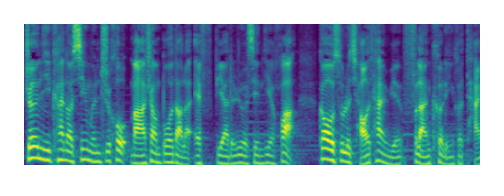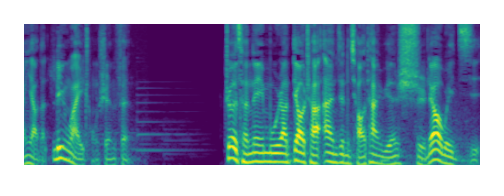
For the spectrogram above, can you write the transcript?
珍妮看到新闻之后，马上拨打了 FBI 的热线电话，告诉了乔探员富兰克林和谭雅的另外一重身份。这层内幕让调查案件的乔探员始料未及，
